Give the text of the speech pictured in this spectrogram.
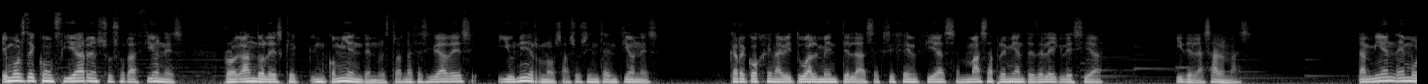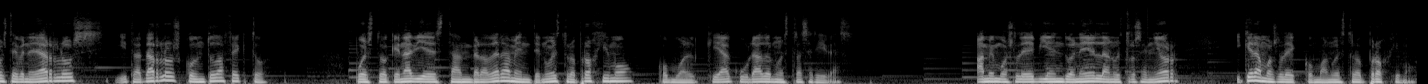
Hemos de confiar en sus oraciones, rogándoles que encomienden nuestras necesidades y unirnos a sus intenciones, que recogen habitualmente las exigencias más apremiantes de la Iglesia y de las almas. También hemos de venerarlos y tratarlos con todo afecto, puesto que nadie es tan verdaderamente nuestro prójimo como el que ha curado nuestras heridas. Amémosle viendo en él a nuestro Señor y querámosle como a nuestro prójimo.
